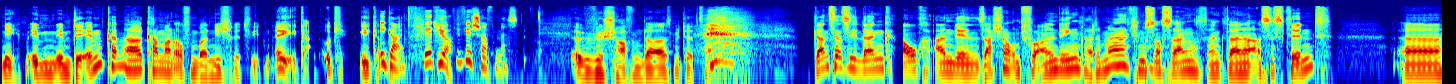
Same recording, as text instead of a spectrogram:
Nee, im, im DM-Kanal kann man offenbar nicht retweeten. Ey, egal. Okay, egal. Egal. Wir, Ja. wir schaffen das. Äh, Wir schaffen das mit der Zeit. Ganz herzlichen Dank auch an den Sascha und vor allen Dingen, warte mal, ich muss noch sagen, sein kleiner Assistent äh,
